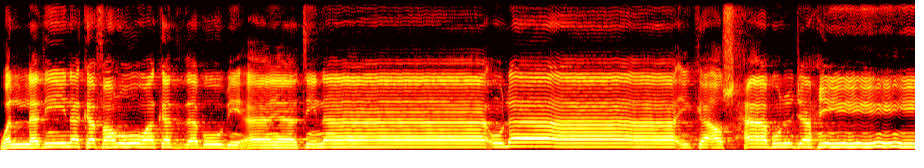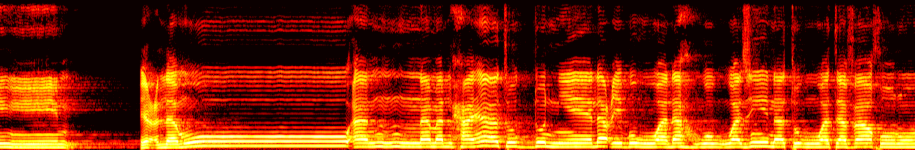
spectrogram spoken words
والذين كفروا وكذبوا بآياتنا أولئك أصحاب الجحيم. اعلموا أنما الحياة الدنيا لعب ولهو وزينة وتفاخر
